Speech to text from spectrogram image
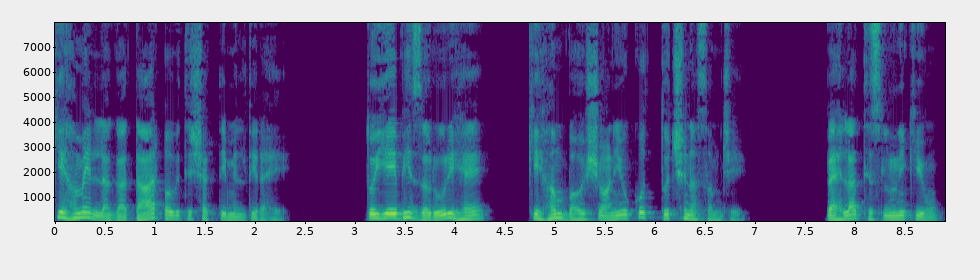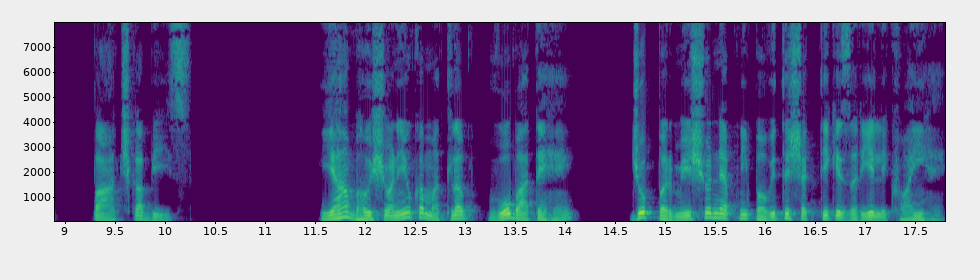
कि हमें लगातार पवित्र शक्ति मिलती रहे तो यह भी ज़रूरी है कि हम भविष्यवाणियों को तुच्छ न समझे। पहला थिसलुनिकियों पाँच का बीस। यहाँ भविष्यवाणियों का मतलब वो बातें हैं जो परमेश्वर ने अपनी पवित्र शक्ति के ज़रिए लिखवाई हैं।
